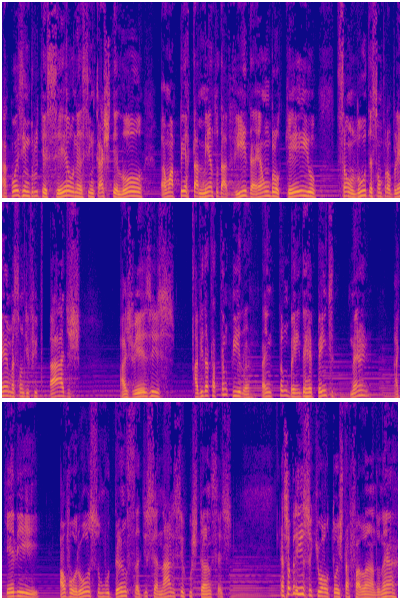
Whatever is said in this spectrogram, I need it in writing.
A coisa embruteceu, né, se encastelou, é um apertamento da vida, é um bloqueio, são lutas, são problemas, são dificuldades. Às vezes a vida está tranquila, está indo tão bem, de repente, né, aquele alvoroço, mudança de cenário e circunstâncias. É sobre isso que o autor está falando, né?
